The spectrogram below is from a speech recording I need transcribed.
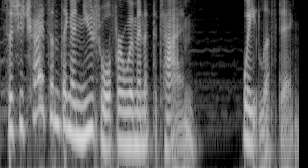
So she tried something unusual for women at the time weightlifting.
